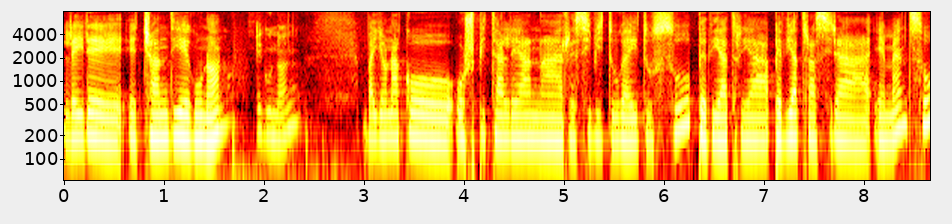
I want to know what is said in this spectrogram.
Leire etxandi egunon? Egunon. Baionako ospitalean rezibitu gaituzu, pediatria, pediatrazira ementzu,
